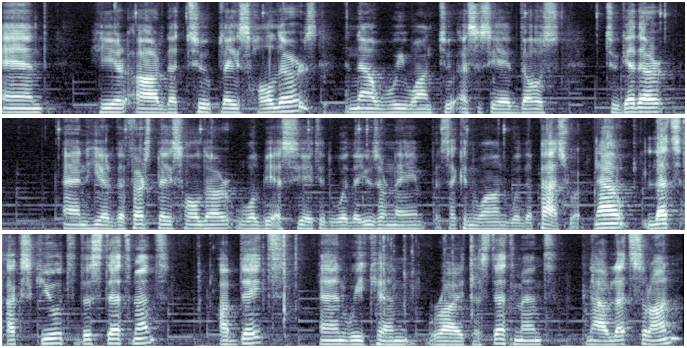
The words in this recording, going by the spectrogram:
and here are the two placeholders. And now we want to associate those together and here the first placeholder will be associated with the username the second one with the password. Now let's execute the statement update and we can write a statement. Now let's run.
